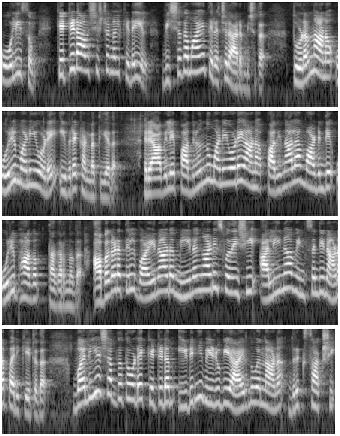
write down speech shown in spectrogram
പോലീസും കെട്ടിടാവശിഷ്ടങ്ങൾക്കിടയിൽ വിശദമായ തിരച്ചിൽ ആരംഭിച്ചത്. തുടർന്നാണ് ഒരു മണിയോടെ ഇവരെ കണ്ടെത്തിയത്. രാവിലെ പതിനൊന്ന് മണിയോടെയാണ് പതിനാലാം വാർഡിന്റെ ഒരു ഭാഗം തകർന്നത്. അപകടത്തിൽ വയനാട് മീനങ്ങാടി സ്വദേശി അലീന വിൻസെന്റിനാണ് പരിക്കേറ്റത്. വലിയ ശബ്ദത്തോടെ കെട്ടിടം ഇടിഞ്ഞു വീഴുകയായിരുന്നുവെന്നാണ് ദൃക്സാക്ഷി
